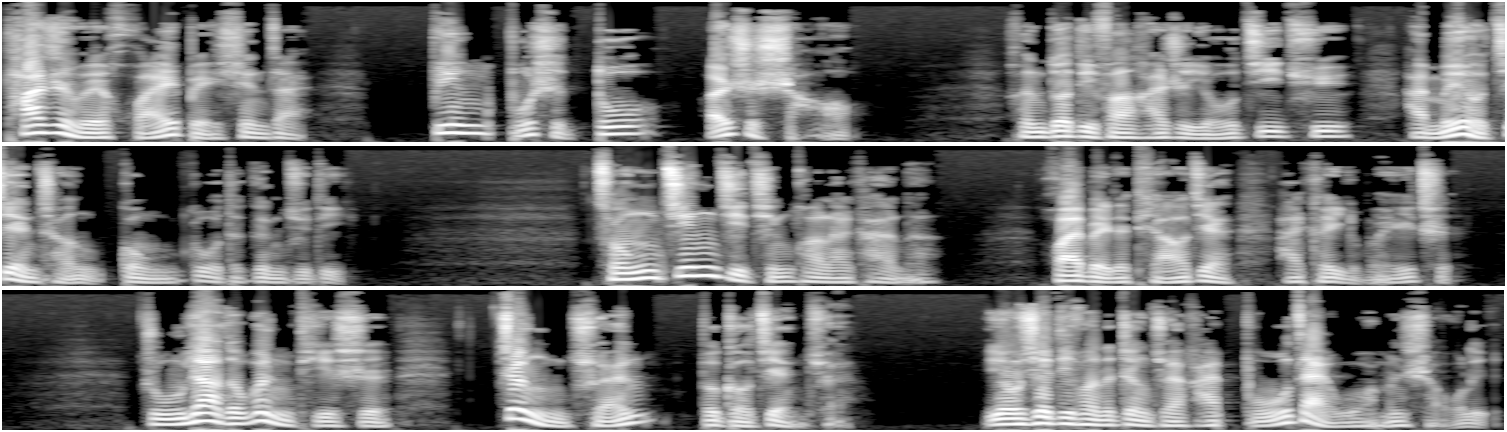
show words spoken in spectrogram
他认为淮北现在兵不是多，而是少。很多地方还是游击区，还没有建成巩固的根据地。从经济情况来看呢，淮北的条件还可以维持，主要的问题是政权不够健全，有些地方的政权还不在我们手里。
